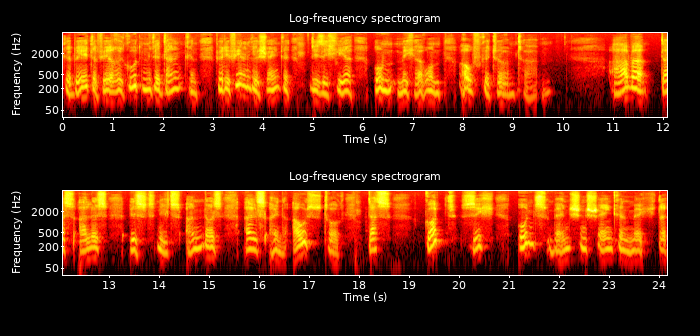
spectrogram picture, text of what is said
Gebete, für Ihre guten Gedanken, für die vielen Geschenke, die sich hier um mich herum aufgetürmt haben. Aber das alles ist nichts anderes als ein Ausdruck, dass Gott sich uns Menschen schenken möchte,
